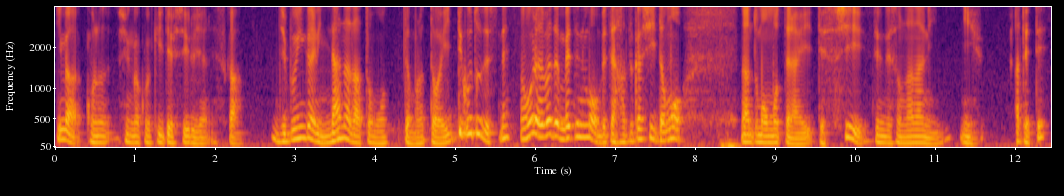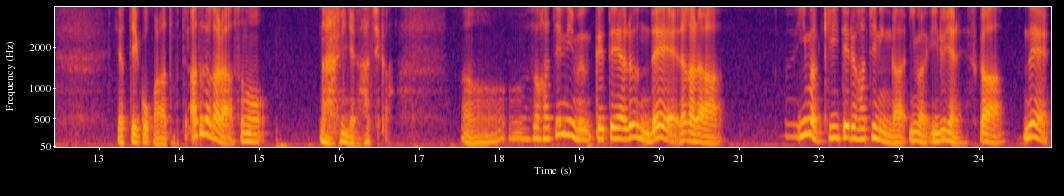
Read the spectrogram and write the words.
今この瞬間これ聞いてる人いるじゃないですか。自分以外に7だと思ってもらった方がいいってことですね。俺は別にもう別に恥ずかしいとも何とも思ってないですし全然その7人に当ててやっていこうかなと思って。あとだからその 7人じゃない8か。あその8人に向けてやるんでだから今聞いてる8人が今いるじゃないですか。で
